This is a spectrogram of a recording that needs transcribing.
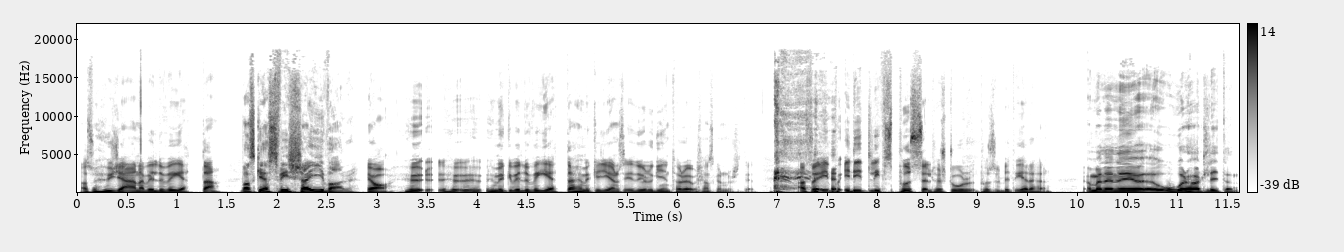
Alltså hur gärna vill du veta? Vad ska jag swisha Ivar? Ja, hur, hur, hur mycket vill du veta hur mycket genusideologin tar över svenska universitet? Alltså i, i ditt livspussel, hur stor pusselbit är det här? Ja, men den är oerhört liten,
